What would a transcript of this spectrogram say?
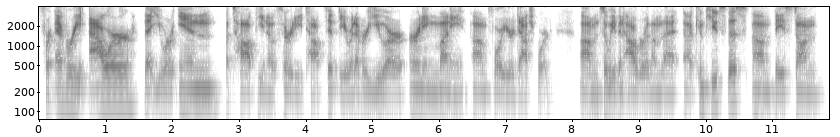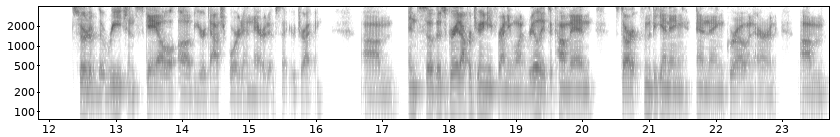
for every hour that you are in a top, you know, 30, top 50 or whatever, you are earning money um, for your dashboard. so we have an algorithm that uh, computes this based on sort of the reach and scale of your dashboard and narratives that you're driving. Um, and so there's a great opportunity for anyone really to come in, start from the beginning, and then grow and earn. Um,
